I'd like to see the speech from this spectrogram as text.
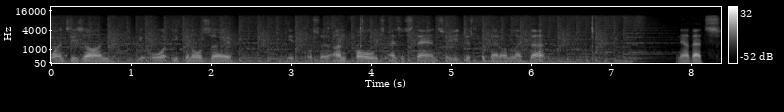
once is on, you, you can also it also unfolds as a stand. So you just put that on like that now that's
